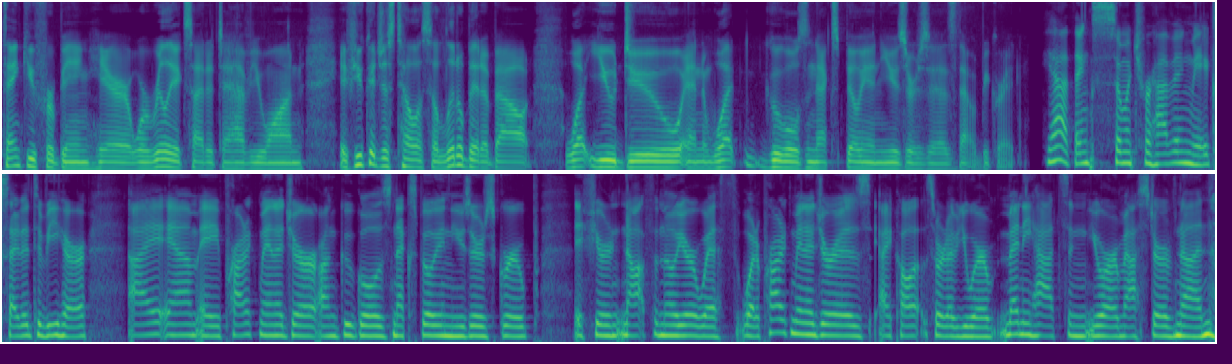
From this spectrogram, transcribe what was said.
thank you for being here. We're really excited to have you on. If you could just tell us a little bit about what you do and what Google's next billion users is, that would be great. Yeah, thanks so much for having me. Excited to be here. I am a product manager on Google's Next Billion Users group. If you're not familiar with what a product manager is, I call it sort of you wear many hats and you are a master of none.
